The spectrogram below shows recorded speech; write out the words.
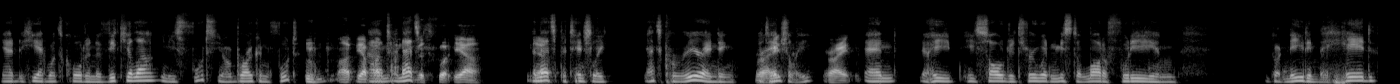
he had he had what's called a navicular in his foot, you know, a broken foot, Mhm. Up, yep, Um, and that's- his foot. Yeah, and Yeah. that's potentially that's career ending potentially. right. and you know, he he soldiered through it and missed a lot of footy and he got kneed in the head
